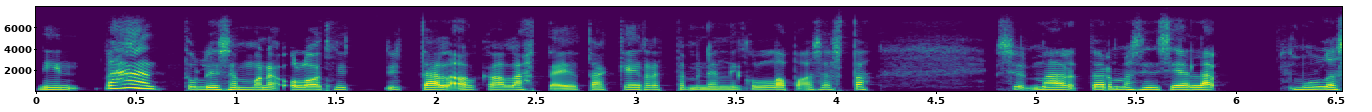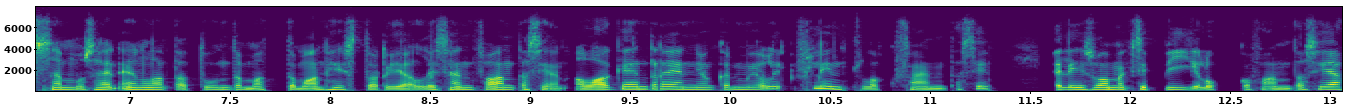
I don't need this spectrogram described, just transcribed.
niin vähän tuli semmoinen olo, että nyt, nyt täällä alkaa lähteä jotain kerrettäminen niin lapasesta. Mä törmäsin siellä mulle semmoisen ennalta tuntemattoman historiallisen fantasian alagenreen, jonka nimi oli Flintlock Fantasy, eli suomeksi piilukkofantasia.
